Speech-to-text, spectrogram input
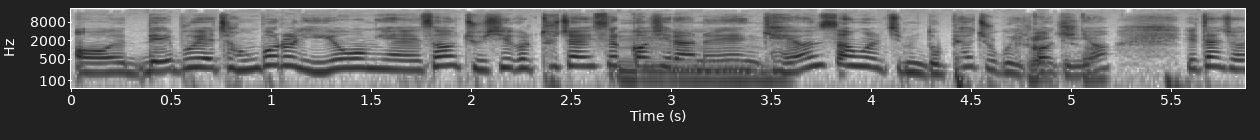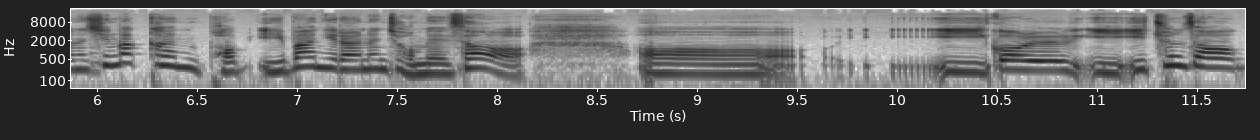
어 내부의 정보를 이용해서 주식을 투자했을 음. 것이라는 개연성을 지금 높여주고 있거든요. 그렇죠. 일단 저는 심각한 법 위반이라는 점에서 어 이- 이걸 이 이춘석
